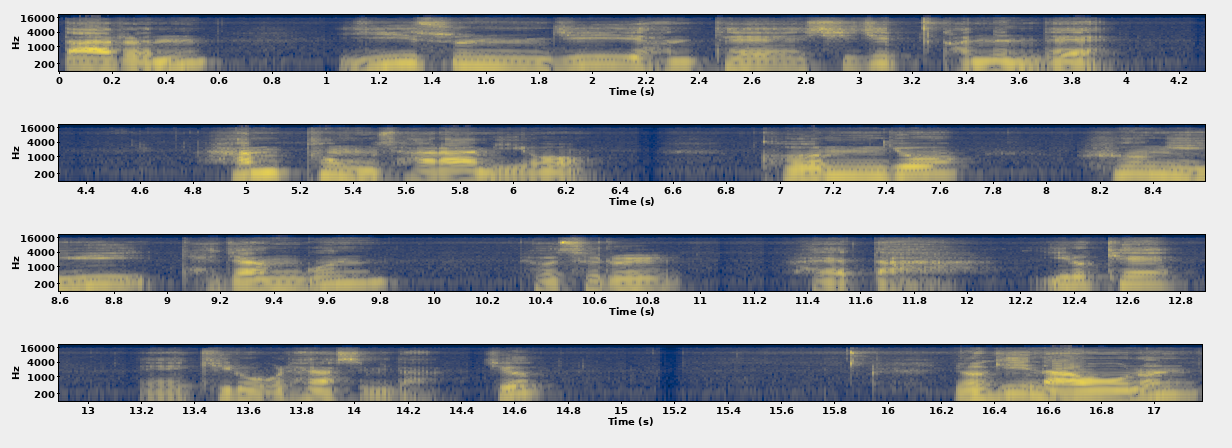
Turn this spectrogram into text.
딸은 이순지한테 시집 갔는데 한풍 사람이요 검교 흥의위 대장군 벼슬을 하였다. 이렇게 에, 기록을 해놨습니다. 즉 여기 나오는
